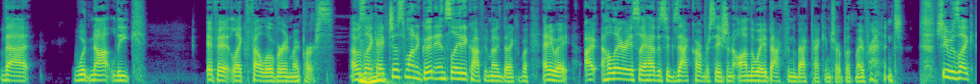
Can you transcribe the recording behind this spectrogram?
that would not leak if it like fell over in my purse. I was like, I just want a good insulated coffee mug that I can put. Anyway, I hilariously I had this exact conversation on the way back from the backpacking trip with my friend. She was like,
